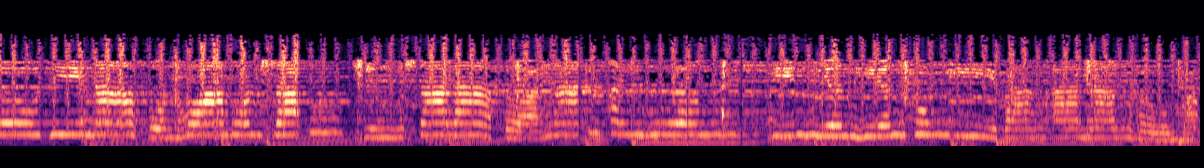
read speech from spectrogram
câu thi na phồn hoa muôn sắc rừng xa la tỏa ngát thanh hương. Tín nhân hiến cung y vàng, a nan hầu mặc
